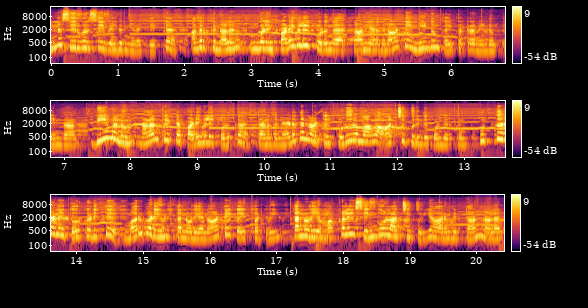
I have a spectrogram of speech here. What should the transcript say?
என்ன சீர்வரிசை வேண்டும் என கேட்க அதற்கு நலன் உங்களின் படைகளை கொடுங்க நான் எனது நாட்டை மீண்டும் கைப்பற்ற வேண்டும் என்றான். பீமனும் நலன் கேட்ட படைகளை கொடுக்க தனது நடந்த நாட்டில் கொடூரமாக ஆட்சி புரிந்து கொண்டிருக்கும் உட்கரனை தோற்கடித்து மறுபடியும் மறுபடியும் தன்னுடைய நாட்டை கைப்பற்றி தன்னுடைய மக்களை செங்கோல் ஆட்சி புரிய ஆரம்பித்தான் நலன்.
